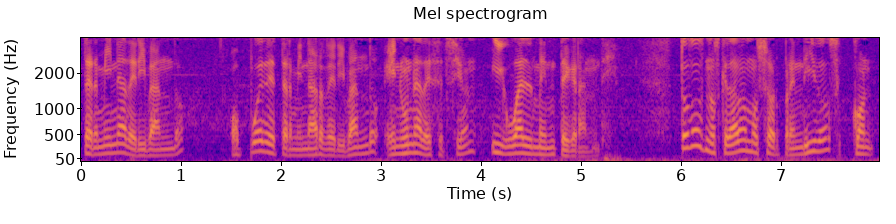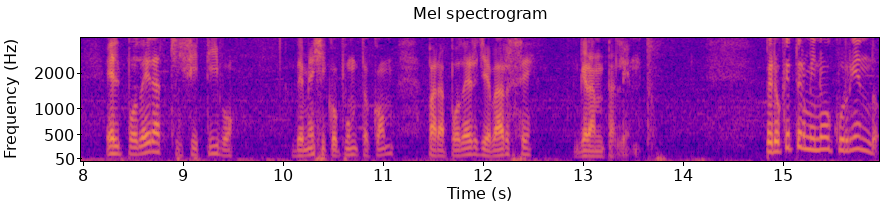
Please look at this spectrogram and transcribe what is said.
termina derivando o puede terminar derivando en una decepción igualmente grande. Todos nos quedábamos sorprendidos con el poder adquisitivo de México.com para poder llevarse gran talento. Pero ¿qué terminó ocurriendo?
